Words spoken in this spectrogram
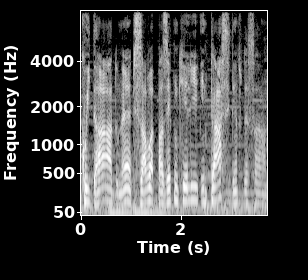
cuidado, né? Precisava fazer com que ele entrasse dentro dessa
